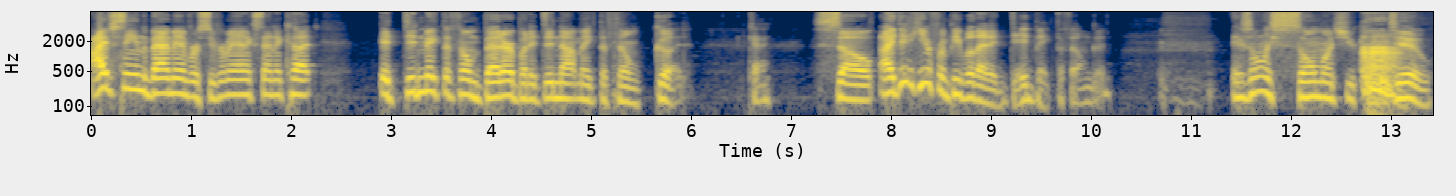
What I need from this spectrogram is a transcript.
I've seen the Batman vs Superman extended cut. It did make the film better, but it did not make the film good. So I did hear from people that it did make the film good. there's only so much you can do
